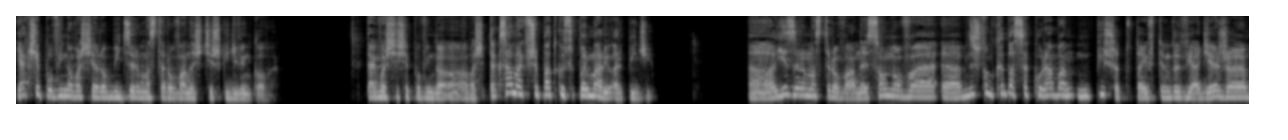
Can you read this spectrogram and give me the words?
jak się powinno właśnie robić zremasterowane ścieżki dźwiękowe. Tak właśnie się powinno, właśnie. Tak samo jak w przypadku Super Mario RPG. Jest zremasterowany, są nowe. E, zresztą chyba Sakuraba pisze tutaj w tym wywiadzie, że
